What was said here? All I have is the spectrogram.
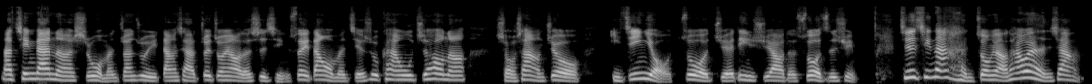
那清单呢，使我们专注于当下最重要的事情。所以当我们结束看屋之后呢，手上就已经有做决定需要的所有资讯，其实清单很重要，它会很像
